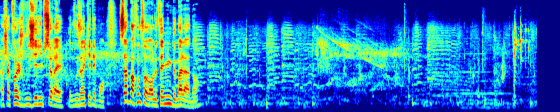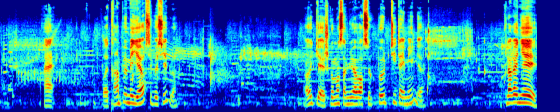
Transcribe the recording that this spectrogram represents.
à chaque fois je vous y ellipserai, ne vous inquiétez point. Ça par contre faut avoir le timing de malade. Hein. Ouais. Faudrait être un peu meilleur si possible. Ok, je commence à mieux avoir ce petit timing. Donc l'araignée.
